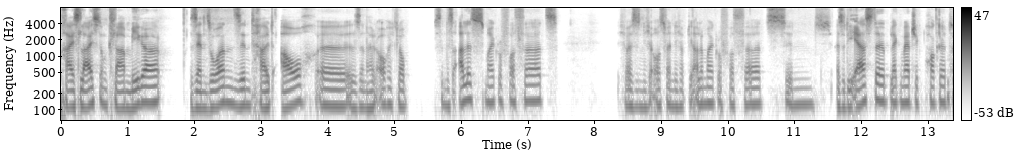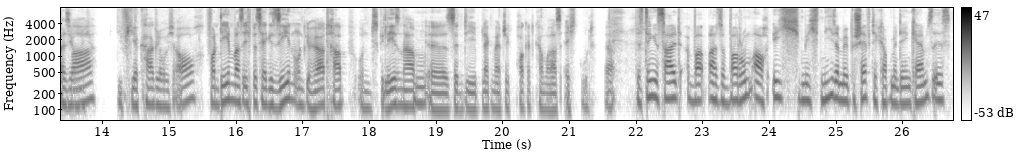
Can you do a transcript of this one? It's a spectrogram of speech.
Preis-Leistung, klar, mega. Sensoren sind halt auch, äh, sind halt auch, ich glaube, sind das alles Micro Four Thirds? Ich weiß es nicht auswendig, ob die alle Micro Four Thirds sind. Also die erste Blackmagic Pocket war die 4K, glaube ich, auch. Von dem, was ich bisher gesehen und gehört habe und gelesen habe, Mhm. äh, sind die Blackmagic Pocket Kameras echt gut. Ja. Das Ding ist halt, also warum auch ich mich nie damit beschäftigt habe mit den Cams ist,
